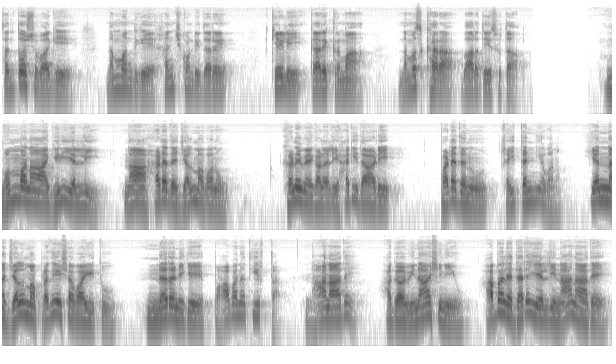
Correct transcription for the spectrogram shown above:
ಸಂತೋಷವಾಗಿ ನಮ್ಮೊಂದಿಗೆ ಹಂಚಿಕೊಂಡಿದ್ದಾರೆ. ಕೇಳಿ ಕಾರ್ಯಕ್ರಮ ನಮಸ್ಕಾರ ಭಾರತೀಯ ಸುತ. ಮೊಮ್ಮನ ಗಿರಿಯಲ್ಲಿ ನಾ ಹಡೆದ ಜನ್ಮವನು, ಕಣಿವೆಗಳಲ್ಲಿ ಹರಿದಾಡಿ ಪಡೆದನು ಚೈತನ್ಯವನು. ಎನ್ನ ಜನ್ಮ ಪ್ರದೇಶವಾಯಿತು, ನರನಿಗೆ ಪಾವನ ತೀರ್ಥ. ನಾನಾದೆ, ಅಗ ವಿನಾಶಿನಿಯು, ಅಬಲೆ ದರೆಯಲ್ಲಿ ನಾನಾದೆ,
